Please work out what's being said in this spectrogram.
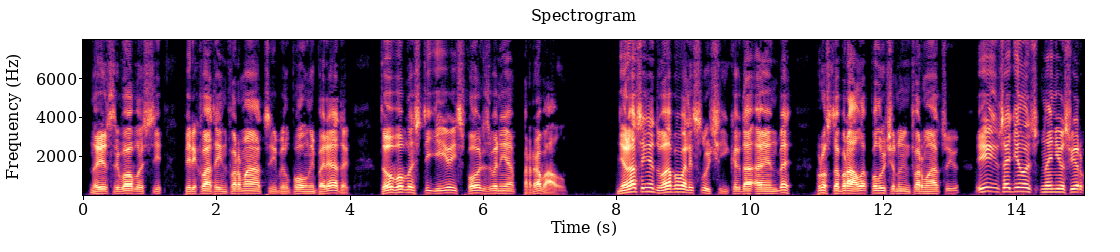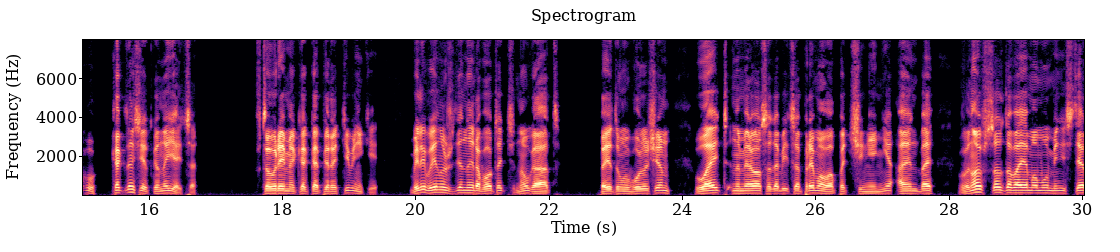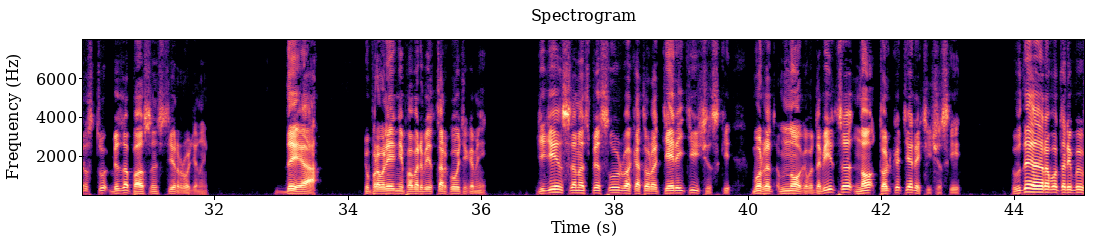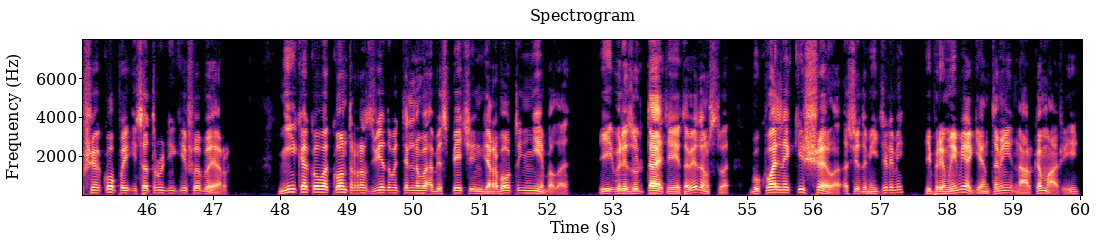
Но если в области перехвата информации был полный порядок, то в области ее использования провал. Не раз и не два бывали случаи, когда АНБ просто брала полученную информацию и садилась на нее сверху, как наседка на яйца. В то время как оперативники были вынуждены работать наугад. Поэтому в будущем Уайт намеревался добиться прямого подчинения АНБ вновь создаваемому Министерству безопасности Родины. ДА. Управление по борьбе с наркотиками. Единственная спецслужба, которая теоретически может многого добиться, но только теоретически. В ДА работали бывшие копы и сотрудники ФБР. Никакого контрразведывательного обеспечения работы не было, и в результате это ведомство буквально кишело осведомителями, и прямыми агентами наркомафии.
